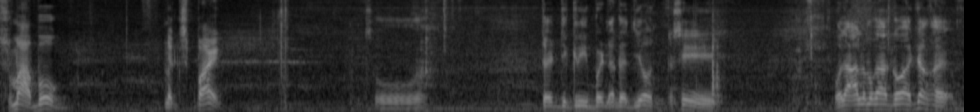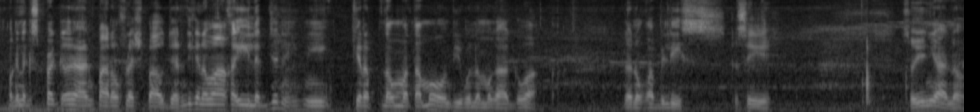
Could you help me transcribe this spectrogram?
Sumabog. Nag-spark. So, third degree burn agad yon Kasi, wala ka na magagawa dyan. Pag nag-spark ka yan, parang flash powder, hindi ka na makakailag dyan eh. Ni kirap ng mata mo, hindi mo na magagawa. Ganun kabilis. Kasi, so yun nga no.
